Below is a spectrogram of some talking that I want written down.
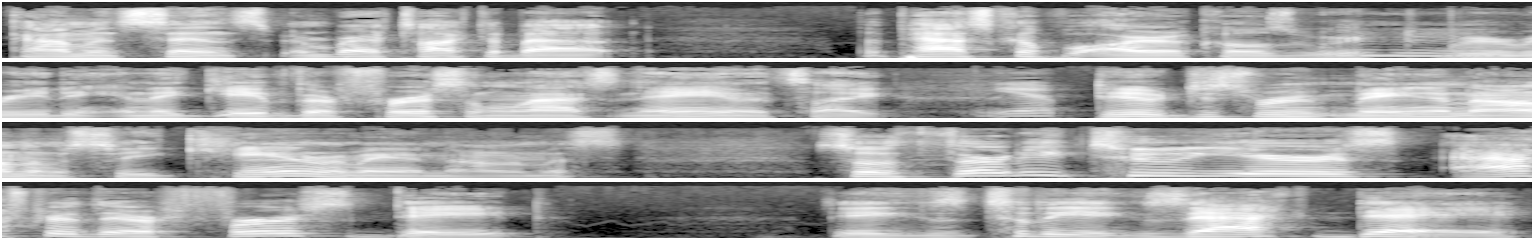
common sense. Remember, I talked about the past couple articles we were, we were reading, and they gave their first and last name. It's like, Yep. dude, just remain anonymous so you can remain anonymous. So 32 years after their first date, the to the exact day,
